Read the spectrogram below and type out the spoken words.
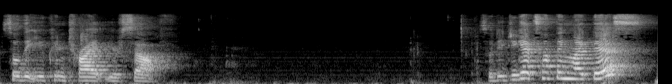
so that you can try it yourself. So did you get something like this?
